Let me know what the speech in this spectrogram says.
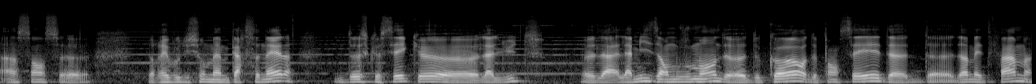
à un sens de révolution même personnelle, de ce que c'est que la lutte, la, mise en mouvement de, corps, de pensée, d'hommes et de femmes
